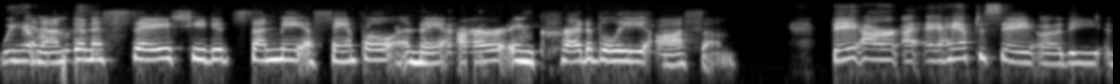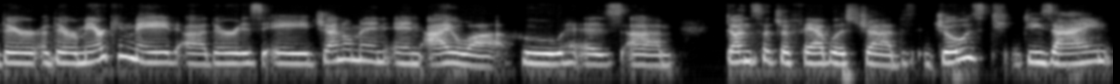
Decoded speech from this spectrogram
We have and I'm going to say she did send me a sample and they are incredibly awesome. They are, I, have to say, uh, the they're they're American made. Uh, there is a gentleman in Iowa who has um, done such a fabulous job. Joe's Design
